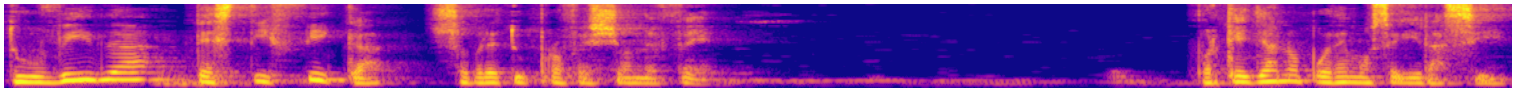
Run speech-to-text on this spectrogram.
Tu vida testifica sobre tu profesión de fe. Porque ya no podemos seguir así.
